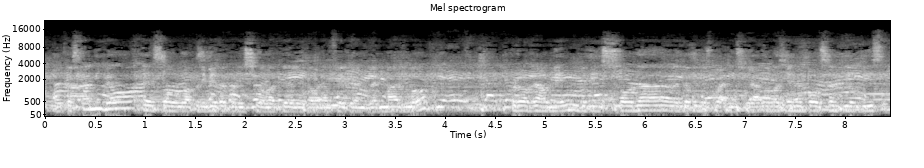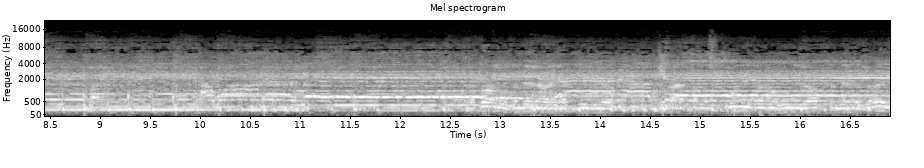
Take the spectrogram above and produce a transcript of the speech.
El que està millor és la primera aparició a la tele que van fer amb Glenn Marlowe, però realment, vull dir, sona allò que bueno, si ara la gent en vol sentir el disc, l'Espúnic en algun lloc també d'això i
